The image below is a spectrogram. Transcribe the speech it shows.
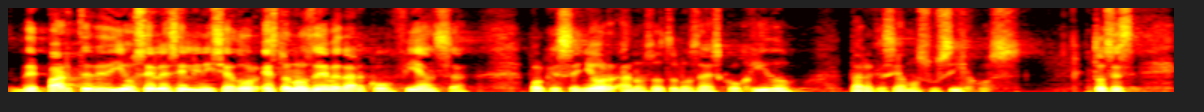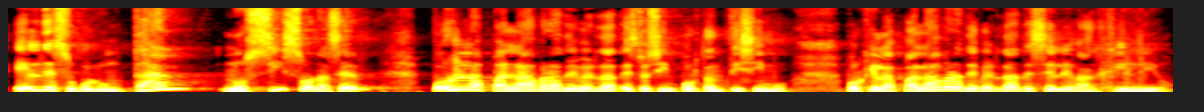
de parte de Dios, Él es el iniciador. Esto nos debe dar confianza, porque el Señor a nosotros nos ha escogido para que seamos sus hijos. Entonces, Él de su voluntad nos hizo nacer por la palabra de verdad. Esto es importantísimo, porque la palabra de verdad es el Evangelio.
